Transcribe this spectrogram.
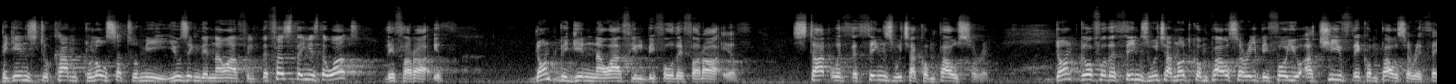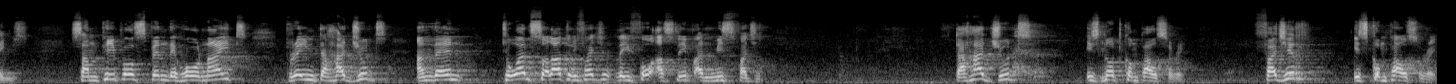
begins to come closer to me using the nawafil, the first thing is the what? The fara'id. Don't begin nawafil before the fara'id. Start with the things which are compulsory. Don't go for the things which are not compulsory before you achieve the compulsory things. Some people spend the whole night praying tahajjud and then towards Salatul Fajr they fall asleep and miss Fajr. Tahajjud is not compulsory. Fajr is compulsory.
